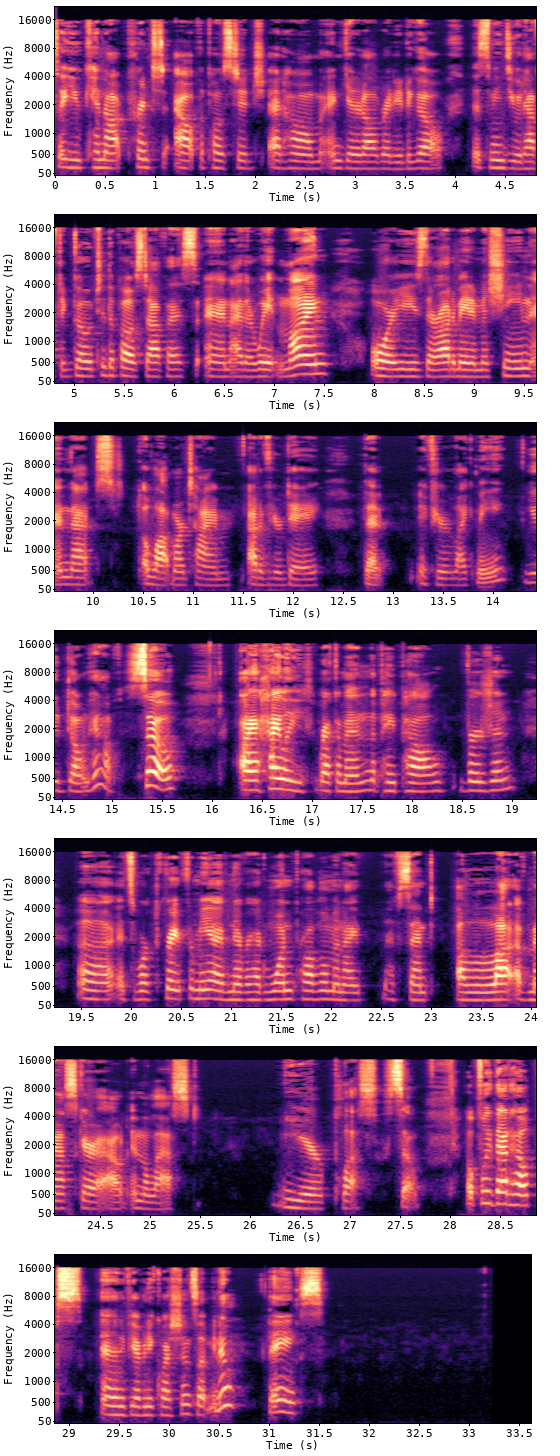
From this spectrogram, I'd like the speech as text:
So you cannot print out the postage at home and get it all ready to go. This means you would have to go to the post office and either wait in line or use their automated machine and that's a lot more time out of your day that if you're like me, you don't have. So I highly recommend the PayPal version. Uh, it's worked great for me. I've never had one problem and I have sent a lot of mascara out in the last year plus. So hopefully that helps. And if you have any questions, let me know. Thanks.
